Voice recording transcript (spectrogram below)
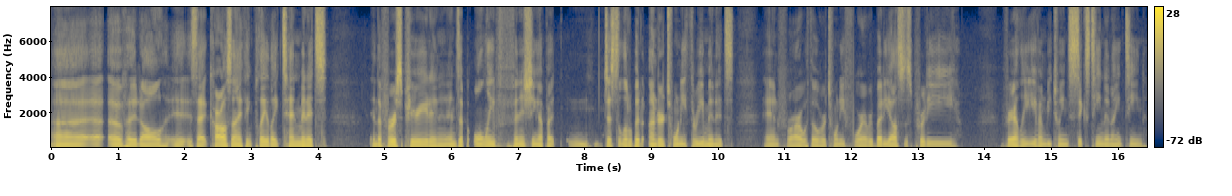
uh, of it all is that Karlsson I think played like 10 minutes in the first period and it ends up only finishing up at mm, just a little bit under 23 minutes and Ferraro with over 24. Everybody else is pretty fairly even between 16 and 19.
